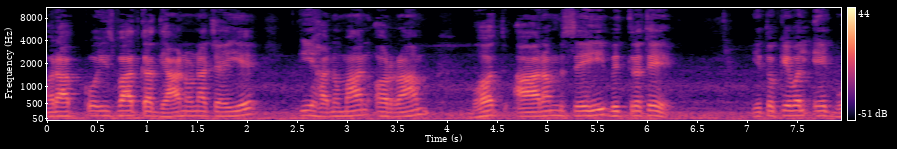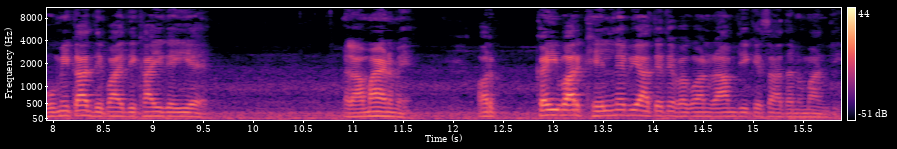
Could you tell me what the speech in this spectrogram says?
और आपको इस बात का ध्यान होना चाहिए कि हनुमान और राम बहुत आरंभ से ही मित्र थे। ये तो केवल एक भूमिका दिखाई दिखाई गई है रामायण में। और कई बार खेलने भी आते थे भगवान राम जी के साथ हनुमान जी।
